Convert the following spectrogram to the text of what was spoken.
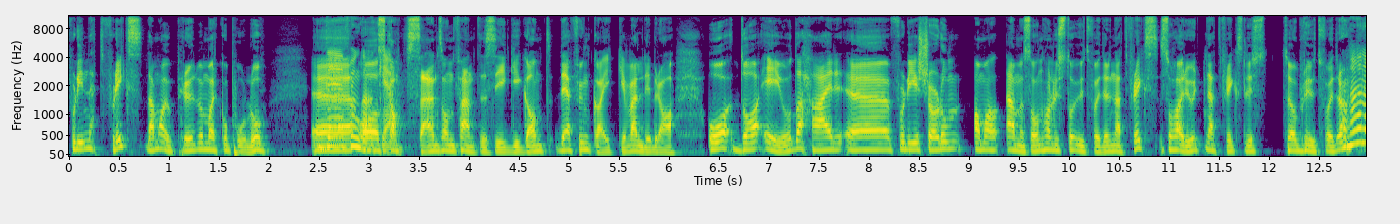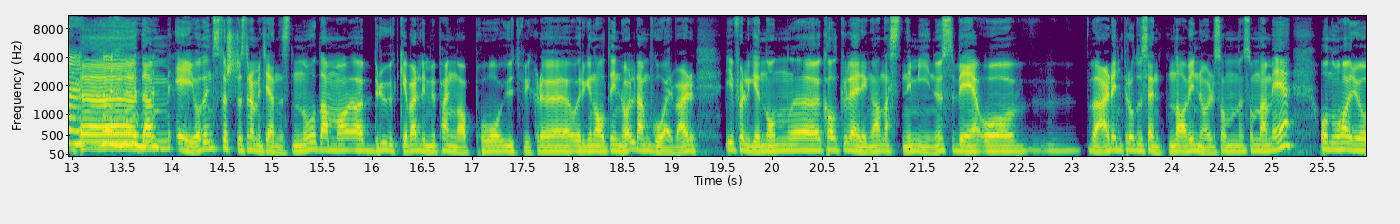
fordi Netflix de har jo prøvd med Marco Polo. Eh, og ikke. skapt seg en sånn fantasy-gigant. Det funka ikke veldig bra. Og da er jo det her eh, Fordi selv om Amazon har lyst til å utfordre Netflix, så har jo ikke Netflix lyst til å bli utfordra. Nei. de er jo den største strømmetjenesten nå. De bruker veldig mye penger på å utvikle originalt innhold. De går vel, ifølge noen eh, kalkuleringer, nesten i minus ved å være den produsenten av innhold som, som de er. Og nå har jo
